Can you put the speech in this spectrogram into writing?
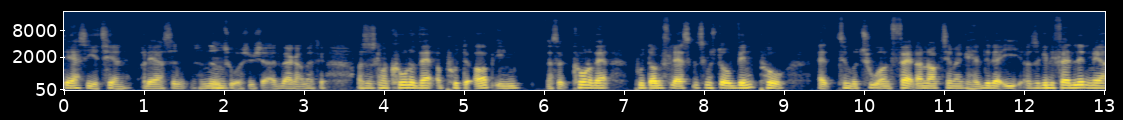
det er så irriterende, og det er sådan, så nedtur, mm. synes jeg, at hver gang man skal, og så skal man koge noget vand og putte det op i en, altså koge noget vand, putte det op i flasken, så skal man stå og vente på, at temperaturen falder nok til, at man kan hælde det der i, og så kan de falde lidt mere,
